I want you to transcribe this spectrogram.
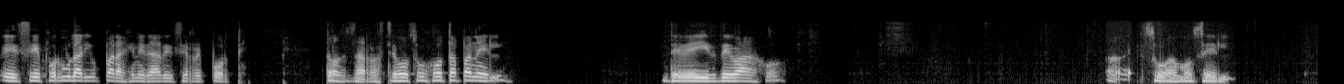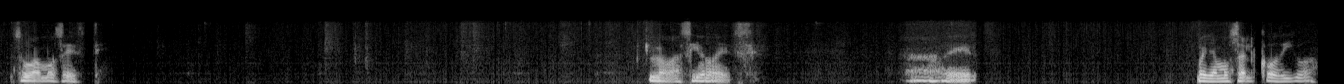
ese formulario para generar ese reporte. Entonces, arrastremos un JPanel. Debe ir debajo. A ver, subamos el, subamos este. No, así no es. A ver. Vayamos al código.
